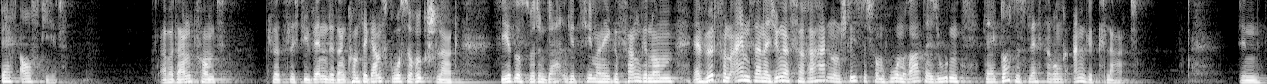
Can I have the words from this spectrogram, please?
bergauf geht. Aber dann kommt plötzlich die Wende, dann kommt der ganz große Rückschlag. Jesus wird im Garten Gethsemane gefangen genommen. Er wird von einem seiner Jünger verraten und schließlich vom Hohen Rat der Juden der Gotteslästerung angeklagt. Den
